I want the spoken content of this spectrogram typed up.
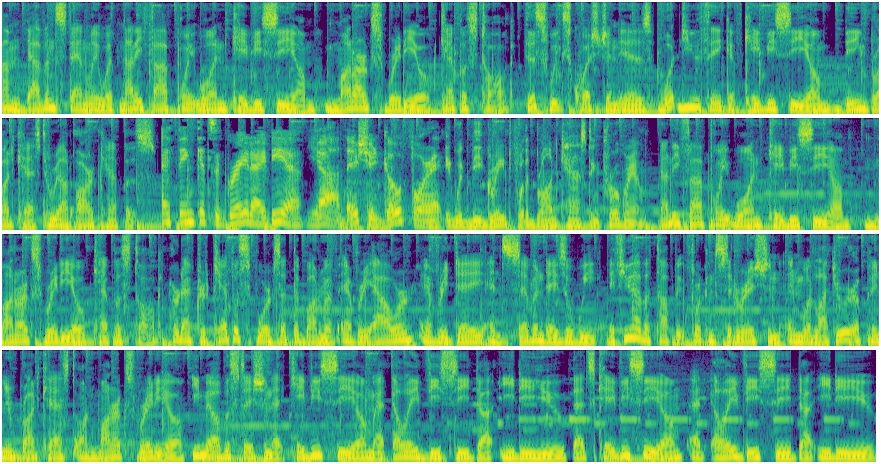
I'm Davin Stanley with 95.1 KVCM, Monarchs Radio Campus Talk. This week's question is What do you think of KVCM being broadcast throughout our campus? I think it's a great idea. Yeah, they should go for it. It would be great for the broadcasting program. 95.1 KVCM, Monarchs Radio Campus Talk. Heard after campus sports at the bottom of every hour, every day, and seven days a week. If you have a topic for consideration and would like your opinion broadcast on Monarchs Radio, email the station at kvcm at lavc.edu. That's kvcm at lavc.edu.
